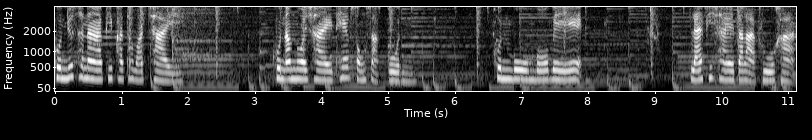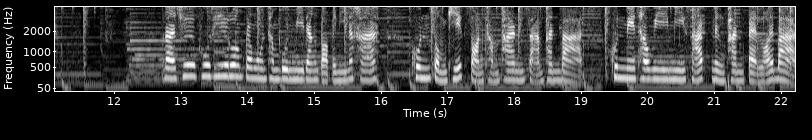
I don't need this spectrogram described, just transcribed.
คุณยุทธนาพิพัฒวัชชัย คุณอำนวยชัยเทพทรงศักดิ์กุล คุณบูมโบเบ และพี่ชัยตลาดพลูค่ะ รายชื่อผู้ที่ร่วมประมูลทำบุญมีดังต่อไปนี้นะคะ คุณสมคิดสอนขำพันธ์3,000 บาท คุณเมทาวีมีทรัพย์ 1,800 บาท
